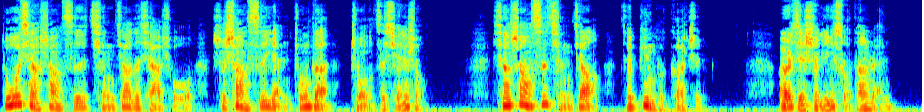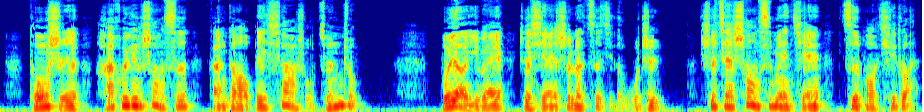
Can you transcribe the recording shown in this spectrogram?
多向上司请教的下属，是上司眼中的种子选手。向上司请教，这并不可耻，而且是理所当然。同时，还会令上司感到被下属尊重。不要以为这显示了自己的无知，是在上司面前自暴其短。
